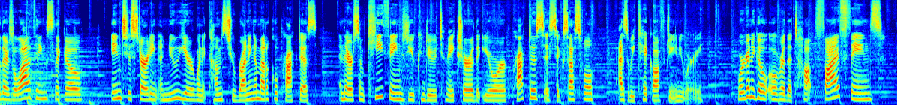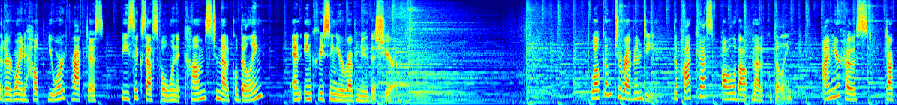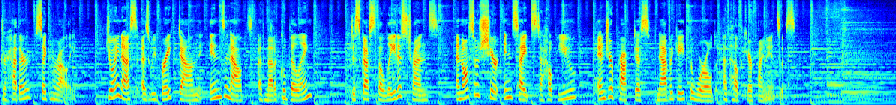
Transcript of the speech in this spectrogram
know there's a lot of things that go into starting a new year when it comes to running a medical practice. And there are some key things you can do to make sure that your practice is successful as we kick off January. We're going to go over the top five things that are going to help your practice be successful when it comes to medical billing and increasing your revenue this year. Welcome to RevMD, the podcast all about medical billing. I'm your host, Dr. Heather Signorelli. Join us as we break down the ins and outs of medical billing, discuss the latest trends, and also share insights to help you and your practice navigate the world of healthcare finances.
